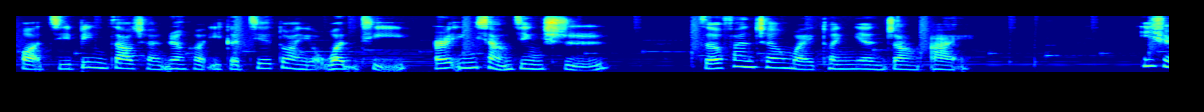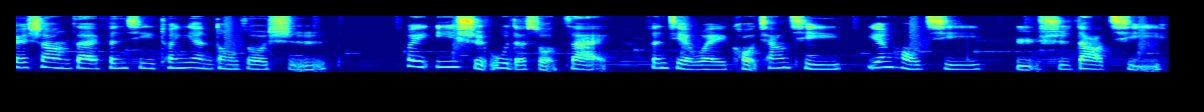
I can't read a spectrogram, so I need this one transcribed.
或疾病造成任何一个阶段有问题而影响进食，则泛称为吞咽障碍。医学上在分析吞咽动作时，会依食物的所在。分解为口腔期、咽喉期与食道期。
